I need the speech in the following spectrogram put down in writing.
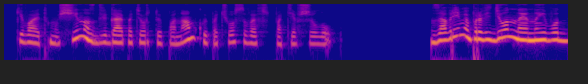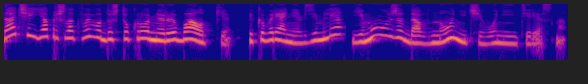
– кивает мужчина, сдвигая потертую панамку и почесывая вспотевший лоб. За время, проведенное на его даче, я пришла к выводу, что кроме рыбалки и ковыряния в земле, ему уже давно ничего не интересно.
